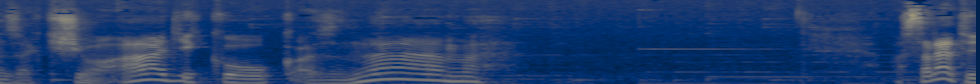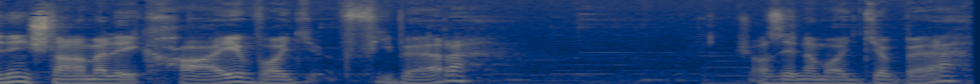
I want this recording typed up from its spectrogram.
Ezek sima ágyikók, az nem. Aztán lehet, hogy nincs nálam elég high, vagy fiber. És azért nem adja be.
